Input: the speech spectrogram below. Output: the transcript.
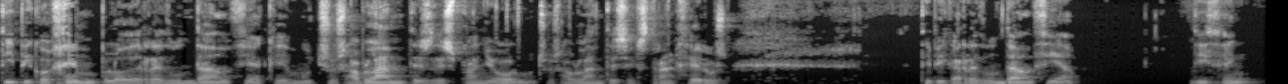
típico ejemplo de redundancia que muchos hablantes de español, muchos hablantes extranjeros, típica redundancia, dicen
